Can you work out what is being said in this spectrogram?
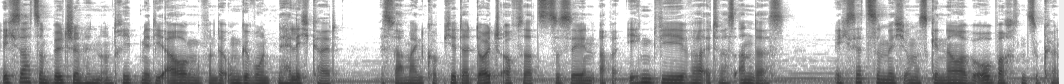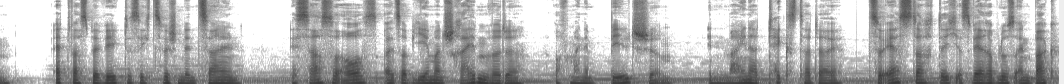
Ich sah zum Bildschirm hin und rieb mir die Augen von der ungewohnten Helligkeit. Es war mein kopierter Deutschaufsatz zu sehen, aber irgendwie war etwas anders. Ich setzte mich, um es genauer beobachten zu können. Etwas bewegte sich zwischen den Zeilen. Es sah so aus, als ob jemand schreiben würde. Auf meinem Bildschirm. In meiner Textdatei. Zuerst dachte ich, es wäre bloß ein Bug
